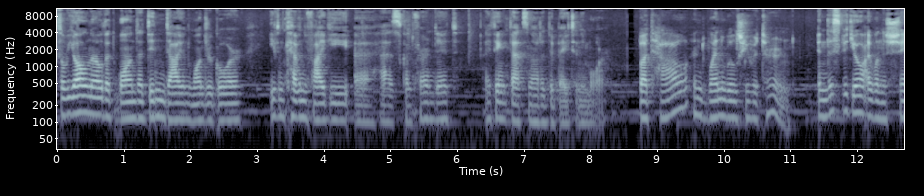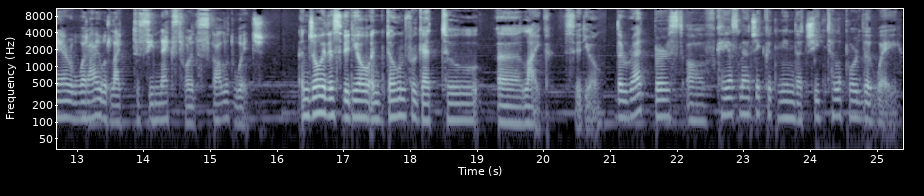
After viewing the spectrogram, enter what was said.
So we all know that Wanda didn't die on Wundagore. Even Kevin Feige uh, has confirmed it. I think that's not a debate anymore. But how and when will she return? In this video I want to share what I would like to see next for the Scarlet Witch. Enjoy this video and don't forget to uh, like video. The red burst of chaos magic could mean that she teleported away.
